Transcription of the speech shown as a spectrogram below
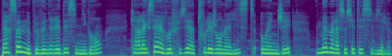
Personne ne peut venir aider ces migrants, car l'accès est refusé à tous les journalistes, ONG ou même à la société civile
